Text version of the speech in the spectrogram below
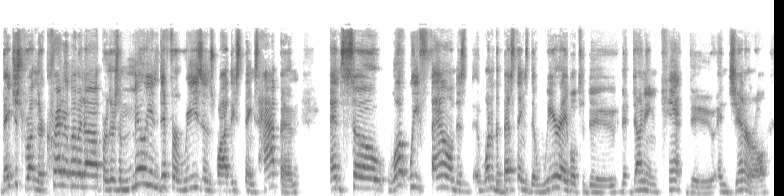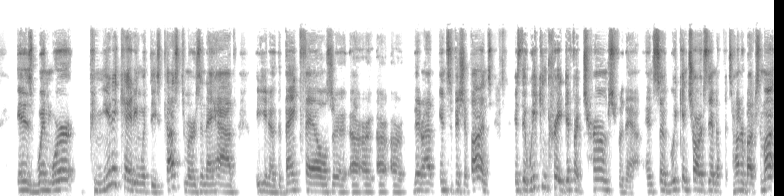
they just run their credit limit up, or there's a million different reasons why these things happen. And so, what we found is one of the best things that we're able to do that Dunning can't do in general is when we're communicating with these customers and they have you know the bank fails or, or, or, or, they don't have insufficient funds is that we can create different terms for them and so we can charge them if it's 100 bucks a month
